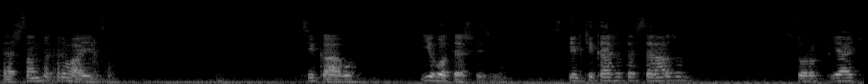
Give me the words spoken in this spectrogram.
Теж сам закривається. Цікаво. Його теж візьму. Скільки кажете все разом? 45.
